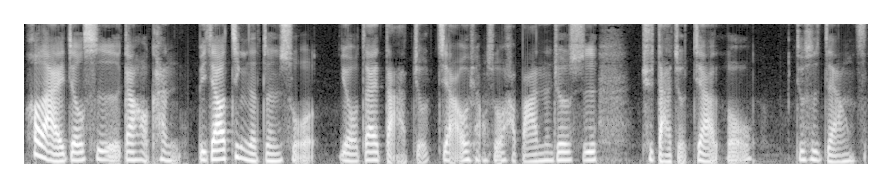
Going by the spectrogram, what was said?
后来就是刚好看比较近的诊所有在打酒驾，我想说好吧，那就是去打酒驾喽，就是这样子。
